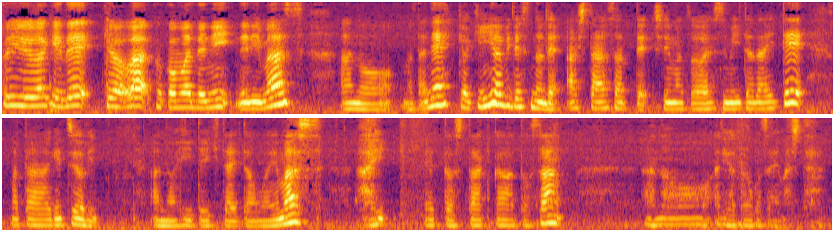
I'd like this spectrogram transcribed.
というわけで今日はここまでになります。あのまたね今日金曜日ですので明日明後日週末お休みいただいてまた月曜日あの弾いていきたいと思います。はい。えっとスタッカートさんあのありがとうございました。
